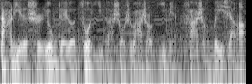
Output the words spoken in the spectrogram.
大力的使用这个座椅的手持把手，以免发生危险了。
